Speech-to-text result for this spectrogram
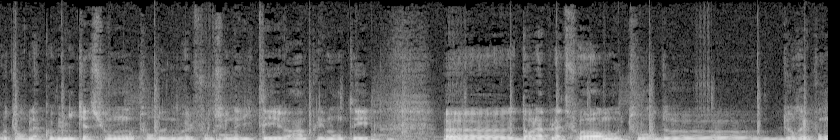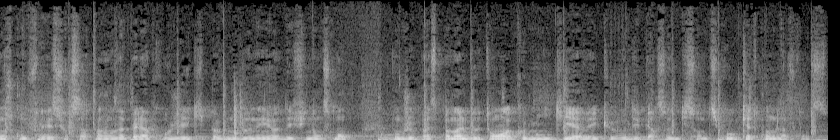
autour de la communication, autour de nouvelles fonctionnalités à implémenter. Euh, dans la plateforme autour de, réponses qu'on fait sur certains appels à projets qui peuvent nous donner euh, des financements. Donc je passe pas mal de temps à communiquer avec des personnes qui sont un petit peu aux quatre coins de la France.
